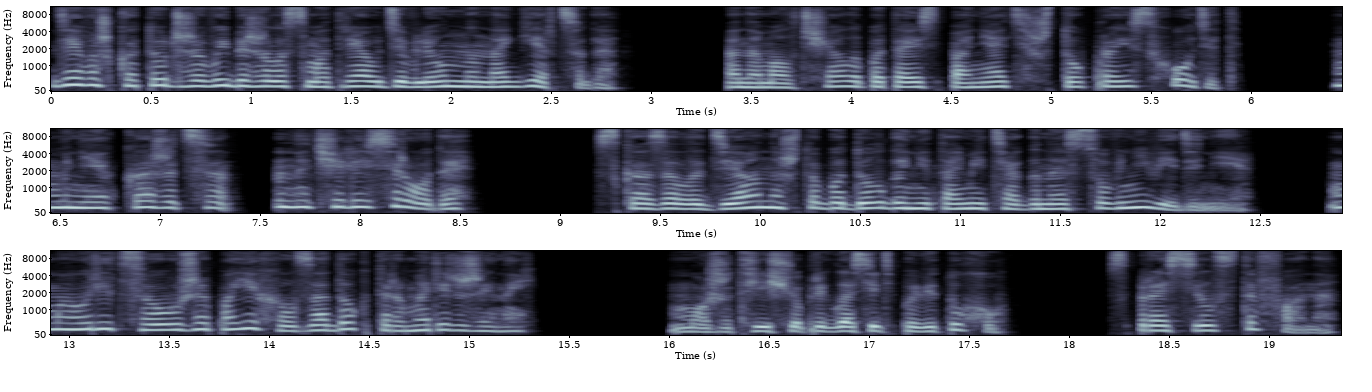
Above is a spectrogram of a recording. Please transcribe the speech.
Девушка тут же выбежала, смотря удивленно на герцога. Она молчала, пытаясь понять, что происходит. «Мне кажется, начались роды», — сказала Диана, чтобы долго не томить Агнессу в неведении. Маурицио уже поехал за доктором и Реджиной. «Может, еще пригласить повитуху?» — спросил Стефана.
